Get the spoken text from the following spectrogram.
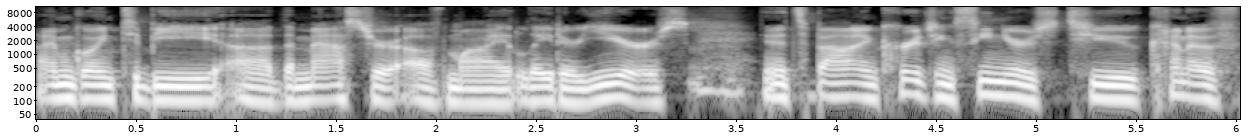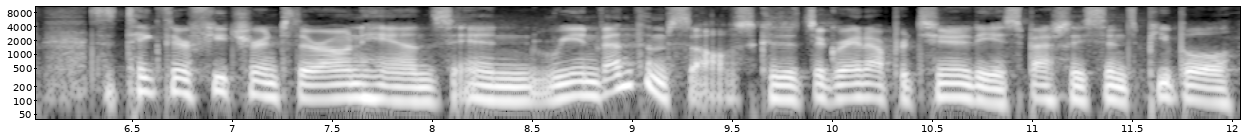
I'm Going to Be uh, the Master of My Later Years. Mm-hmm. And it's about encouraging seniors to kind of to take their future into their own hands and reinvent themselves because it's a great opportunity, especially since people,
